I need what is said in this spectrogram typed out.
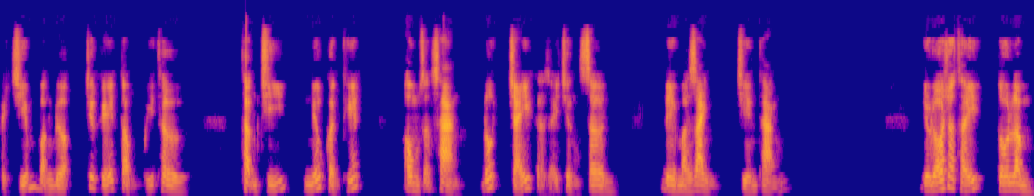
phải chiếm bằng được chiếc ghế Tổng Bí Thư. Thậm chí nếu cần thiết, ông sẵn sàng đốt cháy cả dãy Trường Sơn để mà giành chiến thắng. Điều đó cho thấy Tô Lâm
